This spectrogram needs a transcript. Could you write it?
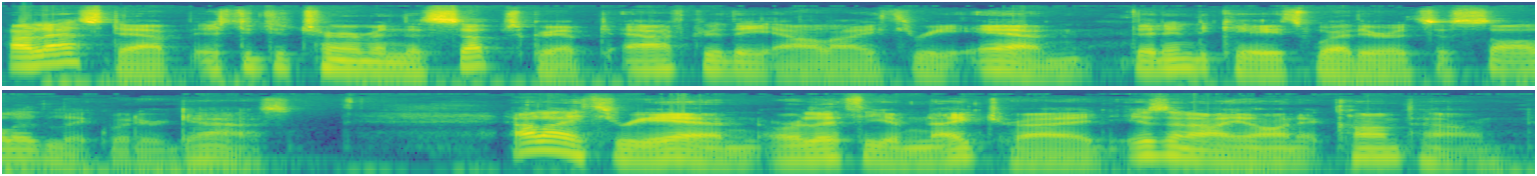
Our last step is to determine the subscript after the Li3N that indicates whether it's a solid, liquid, or gas. Li3N, or lithium nitride, is an ionic compound,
